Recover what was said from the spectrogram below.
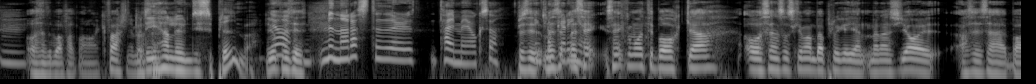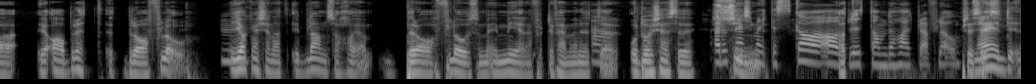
Mm. Och sen bara för att man har en kvart. Ja, men det sen, handlar ju om disciplin va? jo, ja, precis. Mina raster tajmar jag också. precis. en Men, men sen, sen kommer man tillbaka och sen så ska man börja plugga igen medan jag är, alltså så här bara, jag avbröt ett bra flow. Mm. Jag kan känna att ibland så har jag bra flow som är mer än 45 minuter Ja. och då känns det ja, då synd. kanske man inte ska avbryta om du har ett bra flow. Precis. Nej, det,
